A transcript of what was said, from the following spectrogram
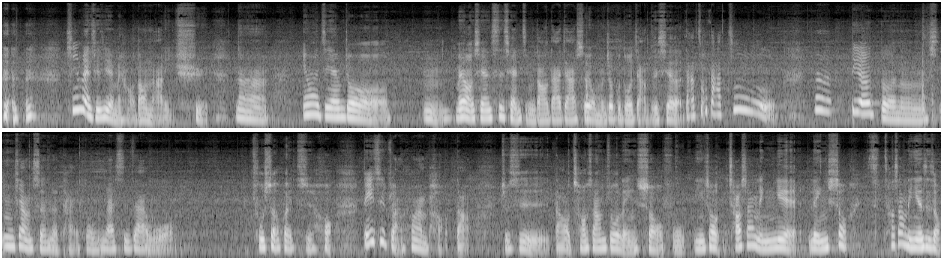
新北其实也没好到哪里去。那因为今天就。嗯，没有先事前警告大家，所以我们就不多讲这些了。打住打住。那第二个呢，印象深的台风应该是在我出社会之后，第一次转换跑道，就是到超商做零售服零售超商零业零售超商零业是什么？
